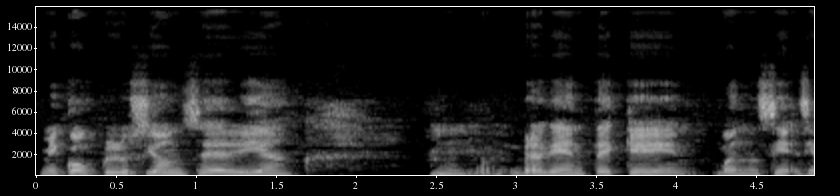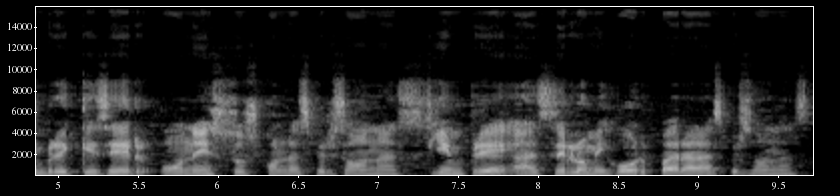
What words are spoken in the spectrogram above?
Mi conclusión sería prácticamente que, bueno, siempre hay que ser honestos con las personas, siempre hacer lo mejor para las personas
